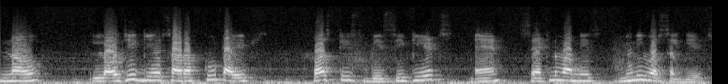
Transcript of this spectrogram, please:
Now, logic gates are of two types. First is basic gates and second one is universal gates.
